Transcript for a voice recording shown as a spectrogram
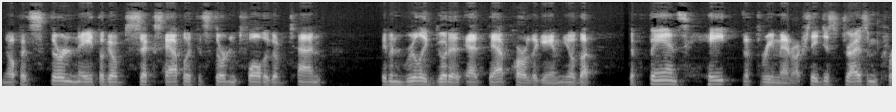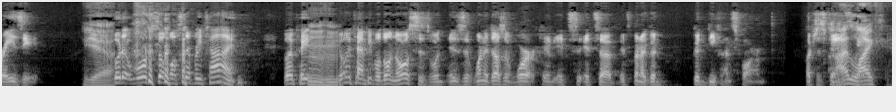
You know, if it's third and eight, they'll give up six. Happily, if it's third and twelve, they'll give up ten. They've been really good at, at that part of the game. You know, the the fans hate the three man rush. They just drives them crazy. Yeah, but it works almost every time. But mm-hmm. the only time people don't notice is when, is when it doesn't work. It's it's a it's been a good good defense for him. Much as I like.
